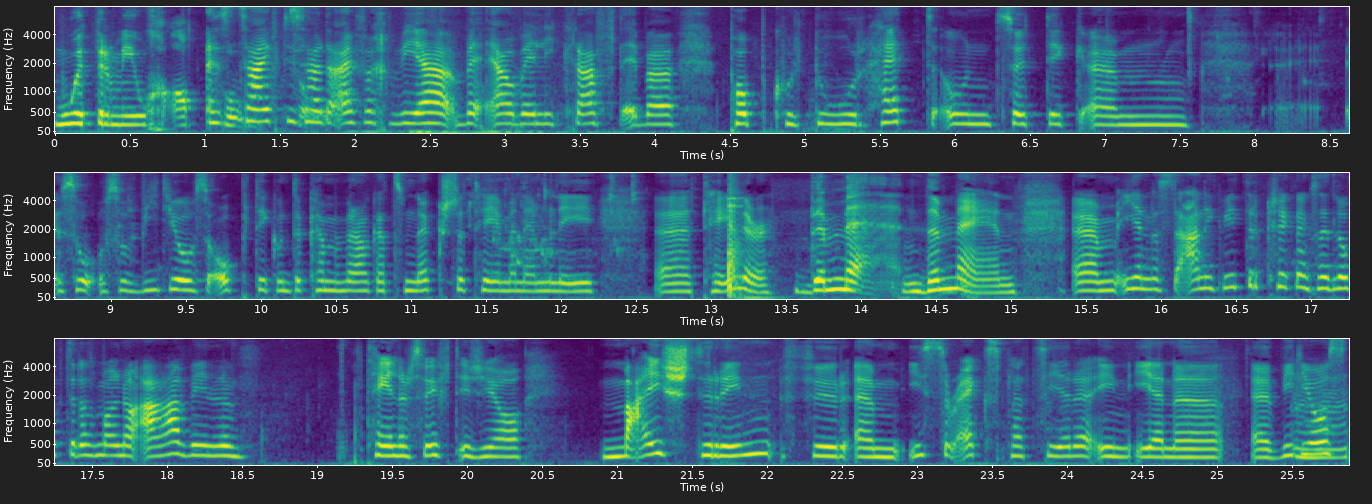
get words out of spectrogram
Muttermilch abpumpt. Es zeigt uns so. halt einfach, wie, auch welche Kraft eben Popkultur hat und solche ähm, so, so Videos, Optik und da kommen wir auch zum nächsten Thema, nämlich äh, Taylor, The Man. The Man. Ähm, ich habe das auch nicht weitergeschickt und gesagt, schau dir das mal noch an, weil Taylor Swift ist ja Meisterin für ähm, Easter Eggs platzieren in ihren äh, Videos.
